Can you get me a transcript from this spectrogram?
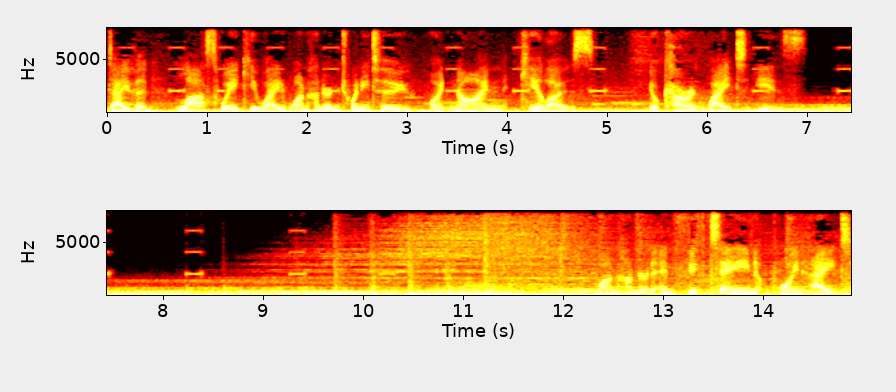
David, last week you weighed 122.9 kilos. Your current weight is one hundred and fifteen point eight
